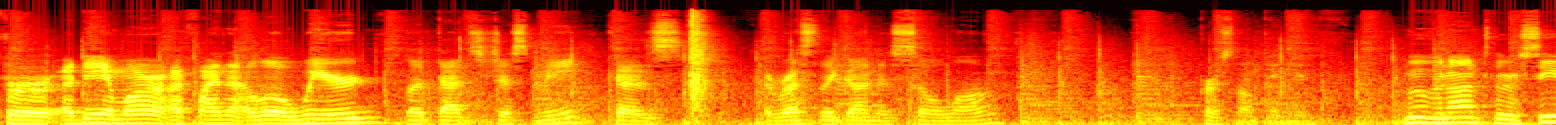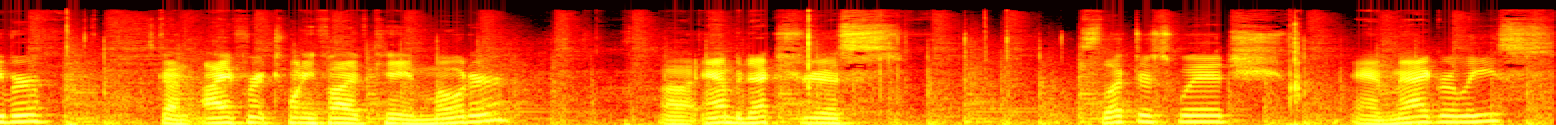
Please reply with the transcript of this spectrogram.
For a DMR, I find that a little weird, but that's just me, because the rest of the gun is so long. Personal opinion. Moving on to the receiver. It's got an iFRIT 25K motor, uh, ambidextrous selector switch, and mag release.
